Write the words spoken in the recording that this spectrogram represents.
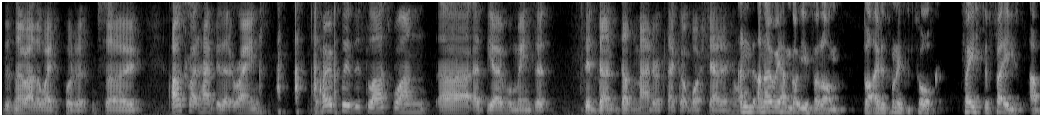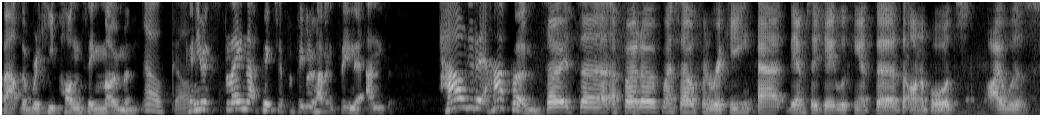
There's no other way to put it. So I was quite happy that it rained. Hopefully, this last one uh, at the Oval means that it don't, doesn't matter if that got washed out anyway. And I know we haven't got you for long, but I just wanted to talk face to face about the Ricky Ponting moment. Oh God. Can you explain that picture for people who haven't seen it? And how did it happen? So it's a, a photo of myself and Ricky at the MCG looking at the, the honour boards. I was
